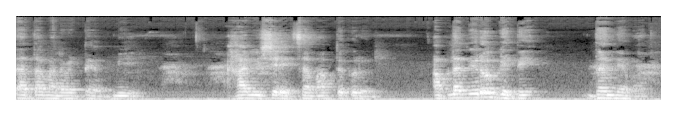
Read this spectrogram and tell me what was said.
तर आता मला वाटतं मी हा विषय समाप्त करून आपला निरोप घेते. धन्यवाद.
